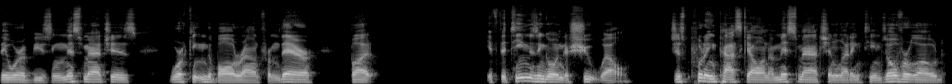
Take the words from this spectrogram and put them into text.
they were abusing mismatches, working the ball around from there. But if the team isn't going to shoot well, just putting Pascal on a mismatch and letting teams overload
